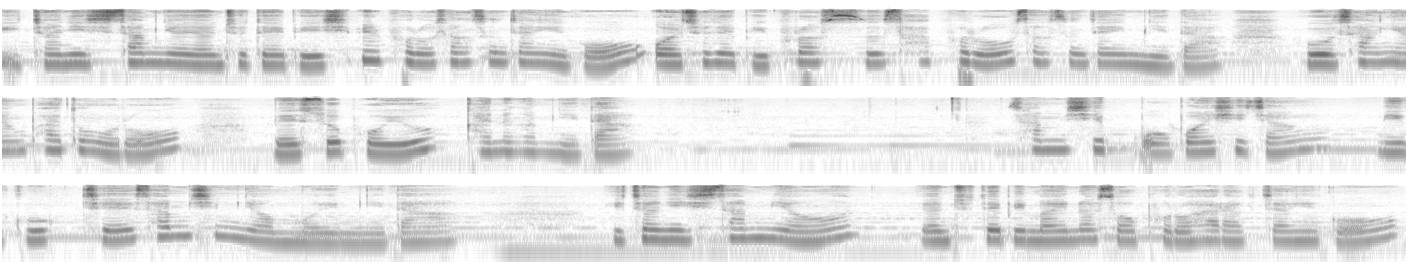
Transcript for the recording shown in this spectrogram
2023년 연초 대비 11% 상승장이고 월초 대비 플러스 4% 상승장입니다. 우상향 파동으로 매수 보유 가능합니다. 35번 시장 미국 제30년물입니다. 2023년 연초 대비 마이너스 5% 하락장이고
